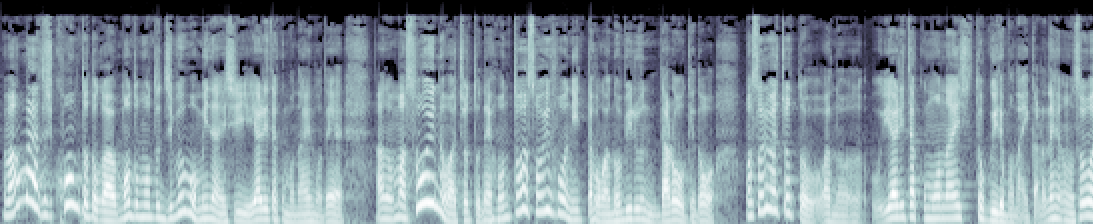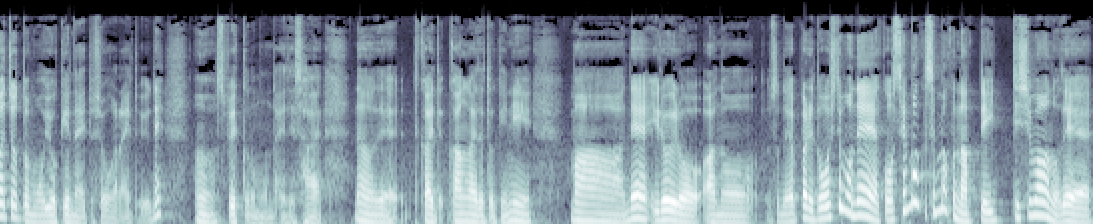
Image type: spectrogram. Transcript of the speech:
でもあんまり私コントとかもともと自分も見ないし、やりたくもないので、あの、まあ、そういうのはちょっとね、本当はそういう方に行った方が伸びるんだろうけど、まあ、それはちょっと、あの、やりたくもないし、得意でもないからね、うん、それはちょっともう避けないとしょうがないというね、うん、スペックの問題です。はい。なので、って書いて考えたときに、まあね、いろいろ、あの、そのやっぱりどうしてもね、こう狭く狭くなっていってしまうので、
